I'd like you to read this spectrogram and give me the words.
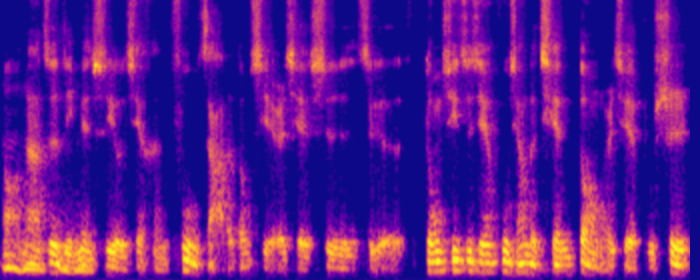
哦，那这里面是有一些很复杂的东西，而且是这个东西之间互相的牵动，而且不是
